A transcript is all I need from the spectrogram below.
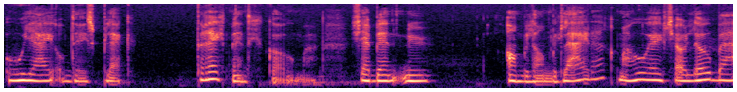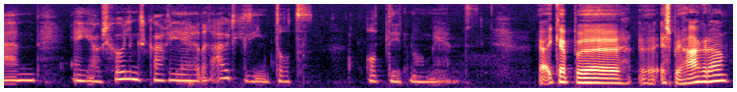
hoe jij op deze plek terecht bent gekomen. Dus jij bent nu ambulant begeleider, maar hoe heeft jouw loopbaan en jouw scholingscarrière eruit gezien tot op dit moment? Ja, ik heb uh, uh, SPH gedaan.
